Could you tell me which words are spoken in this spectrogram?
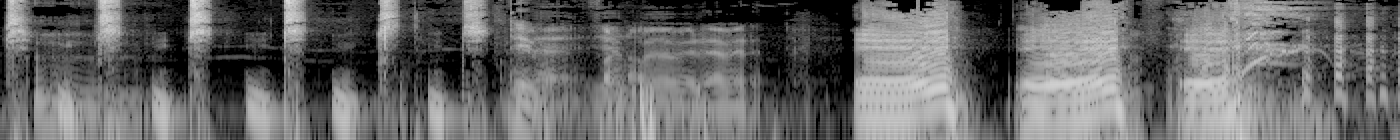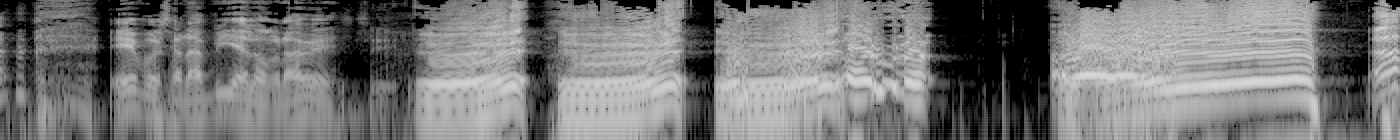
Sí, ya ya bueno. puedo ver, a ver. Eh, eh, eh, Eh, pues ahora pilla los graves. eh, eh, eh, eh. ¡Ah!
